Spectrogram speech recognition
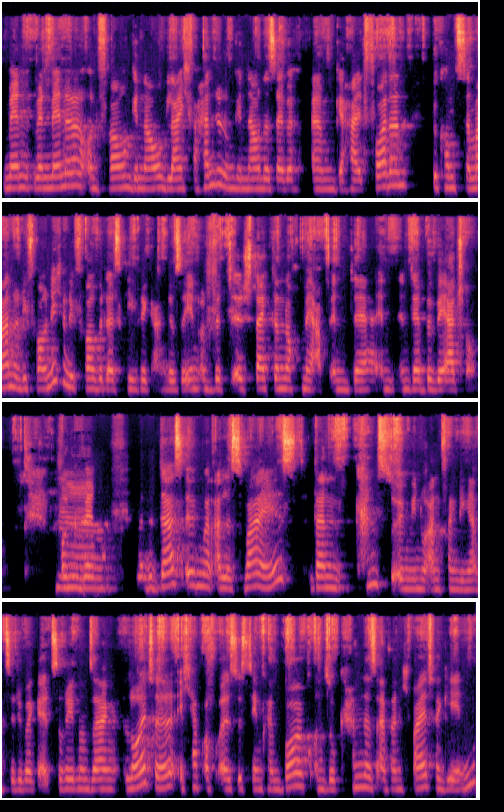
wenn, wenn Männer und Frauen genau gleich verhandeln und genau dasselbe ähm, Gehalt fordern, bekommt der Mann und die Frau nicht und die Frau wird als gierig angesehen und wird, äh, steigt dann noch mehr ab in der, in, in der Bewertung. Und ja. wenn, wenn du das irgendwann alles weißt, dann kannst du irgendwie nur anfangen, die ganze Zeit über Geld zu reden und sagen, Leute, ich habe auf euer System keinen Bock und so kann das einfach nicht weitergehen.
